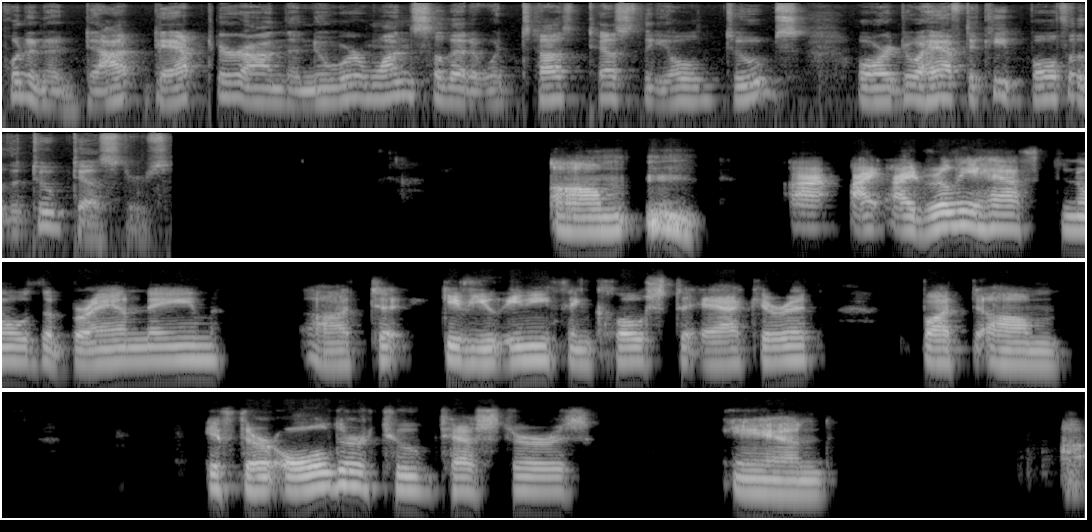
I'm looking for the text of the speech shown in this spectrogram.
put an adapter on the newer one so that it would t- test the old tubes? Or do I have to keep both of the tube testers? Um, I, I I'd really have to know the brand name uh, to give you anything close to accurate. But um, if they're older tube testers, and uh,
